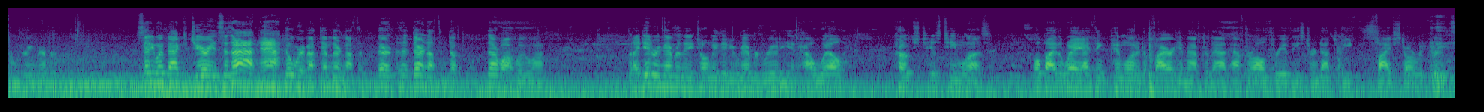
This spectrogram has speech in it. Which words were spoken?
from Green River. Said he went back to Jerry and says, ah, nah, don't worry about them. They're nothing. They're, they're nothing. Don't, they're what we want. But I did remember that he told me that he remembered Rudy and how well coached his team was. Oh, by the way, I think Pimm wanted to fire him after that, after all three of these turned out to be five-star recruits.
